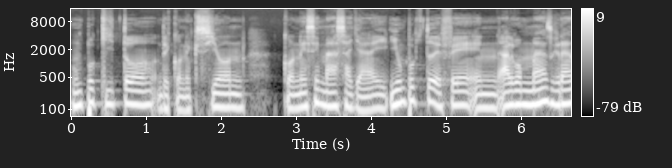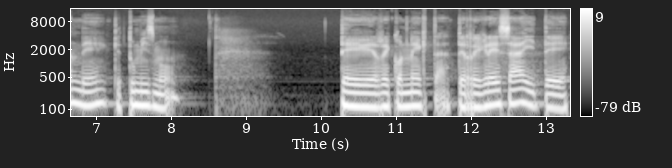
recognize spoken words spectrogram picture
Un poquito de conexión con ese más allá y, un poquito de fe en algo más grande que tú mismo te reconecta, te regresa y te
